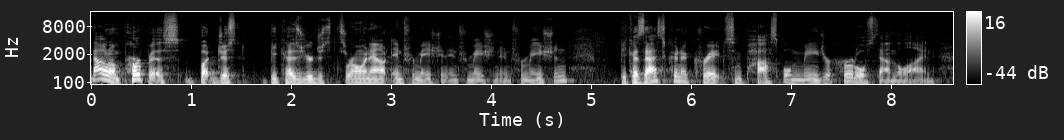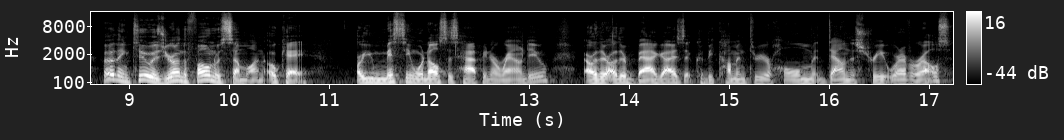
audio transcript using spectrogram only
Not on purpose, but just because you're just throwing out information, information, information, because that's going to create some possible major hurdles down the line. The other thing, too, is you're on the phone with someone. Okay, are you missing what else is happening around you? Are there other bad guys that could be coming through your home, down the street, wherever else?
